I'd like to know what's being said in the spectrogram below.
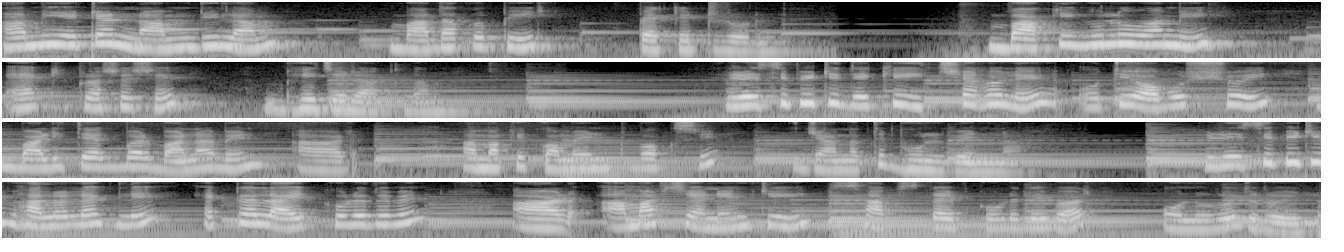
আমি এটার নাম দিলাম বাঁধাকপির প্যাকেট রোল। বাকিগুলো আমি একই প্রসেসে ভেজে রাখলাম। রেসিপিটি দেখে ইচ্ছা হলে অতি অবশ্যই বাড়িতে একবার বানাবেন আর আমাকে কমেন্ট বক্সে জানাতে ভুলবেন না। রেসিপিটি ভালো লাগলে একটা লাইক করে দেবেন আর আমার চ্যানেলটি সাবস্ক্রাইব করে দেবার অনুরোধ রইল।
